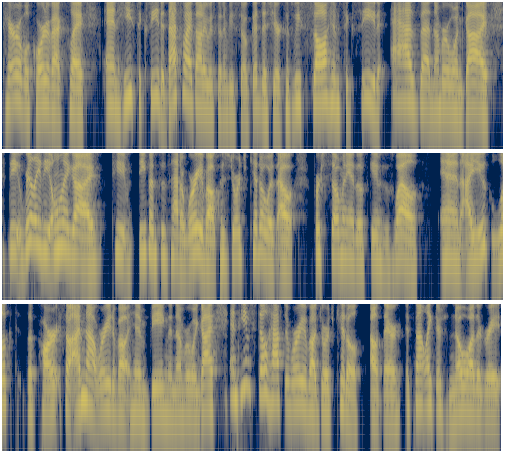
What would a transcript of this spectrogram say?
terrible quarterback play, and he succeeded. That's why I thought he was going to be so good this year because we saw him succeed as that number one guy. The really the only guy team defenses had to worry about because George Kittle was out for so many of those games as well. And Aiyuk looked the part. So I'm not worried about him being the number one guy. And teams still have to worry about George Kittle out there. It's not like there's no other great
